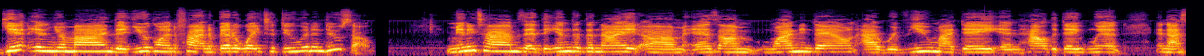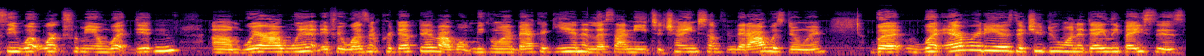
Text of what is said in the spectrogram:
Get in your mind that you're going to find a better way to do it and do so. Many times at the end of the night, um, as I'm winding down, I review my day and how the day went, and I see what worked for me and what didn't um, where I went. If it wasn't productive, I won't be going back again unless I need to change something that I was doing. But whatever it is that you do on a daily basis,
